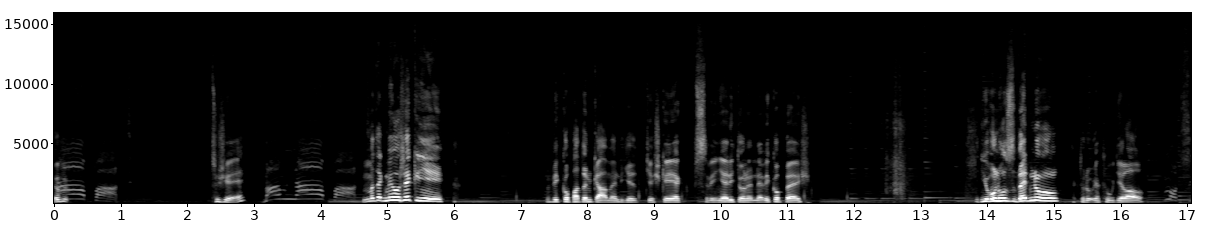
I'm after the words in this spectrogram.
nápad. Cože je? Mám nápad. No tak mi ho řekni. Vykopat ten kámen je těžký jak svině, když to ne- nevykopeš. Jo, on ho zvednul. Jak to, jak to udělal? Moc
